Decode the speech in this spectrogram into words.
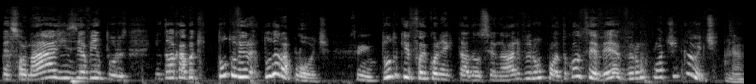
personagens e aventuras. Então acaba que tudo, vira, tudo era plot. Sim. Tudo que foi conectado ao cenário virou um plot. Então quando você vê, virou um plot gigante. É.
